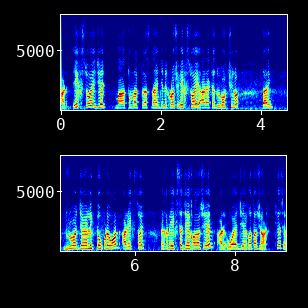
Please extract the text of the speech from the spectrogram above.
r x y z বা তোমরা ক্লাস নাইন টেনে করেছ এক্স ওয়াই আর একটা ধ্রুবক ছিল। তাই ধ্রুবক জায়গায় লিখতে উপরে ওয়ান আর এক্স ওয়াই এখানে এক্সের জায়গায় কথা হচ্ছে এন আর ওয়াইয়ের জায়গায় কথা হচ্ছে আর ঠিক আছে?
